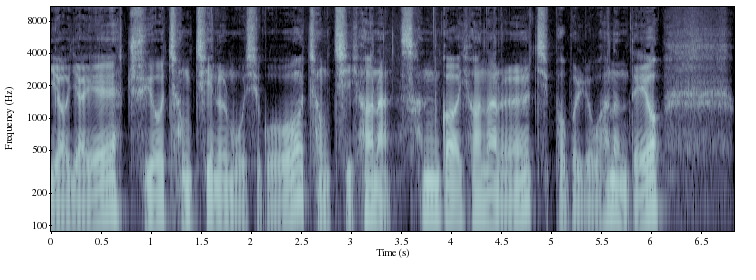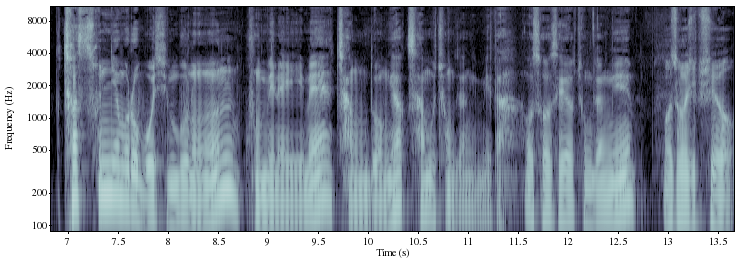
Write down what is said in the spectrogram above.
여야의 주요 정치인을 모시고 정치 현안, 선거 현안을 짚어보려고 하는데요. 첫 손님으로 모신 분은 국민의힘의 장동혁 사무총장입니다. 어서 오세요, 총장님. 어서 오십시오.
